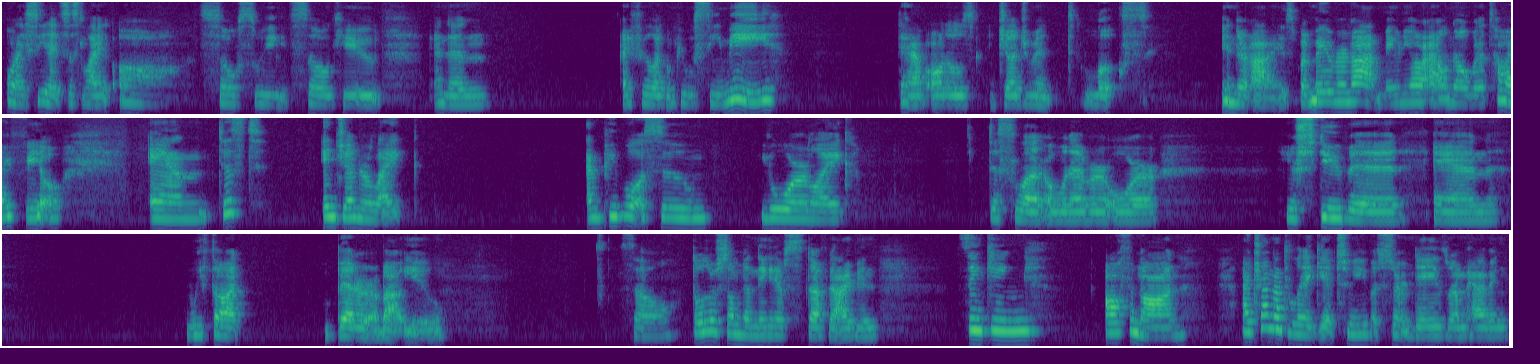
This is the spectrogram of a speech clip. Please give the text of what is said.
when I see it, it's just like, oh, so sweet, so cute. And then I feel like when people see me, they have all those judgment looks in their eyes. But maybe they're not. Maybe they are. I don't know. But that's how I feel. And just in general, like, and people assume you're like this slut or whatever, or you're stupid, and we thought better about you. So, those are some of the negative stuff that I've been thinking off and on. I try not to let it get to me, but certain days when I'm having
